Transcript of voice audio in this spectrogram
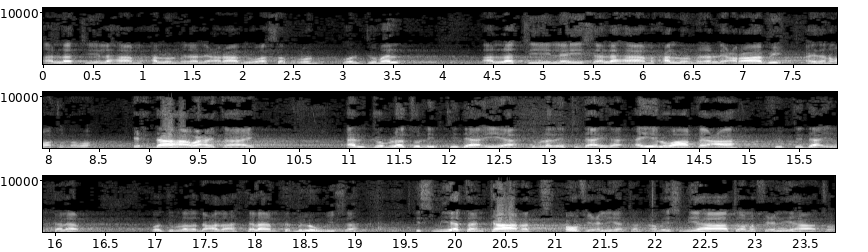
alatii lahaa maxalu min alicraabi waa sabcun wاljumal alatii laysa laha maxalu min alicraabi ayadana waa toddobo ixdaaha waxay tahay aljumlaة اlibtidaa'iya jumlada ibtidaa'iga ay alwaaqica fi ibtidaa'i اlkalaam waa jumlada dhacda kalaamka bilowgiisa ismiyatan kaanat ow ficliyatan ama ismiye ha haato ama ficliye haato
